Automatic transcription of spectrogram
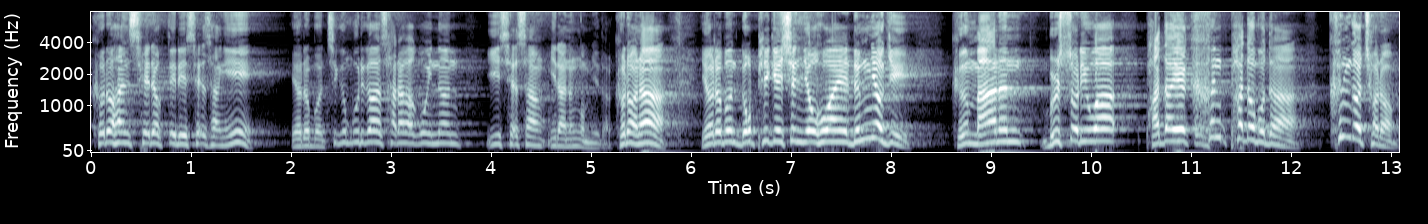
그러한 세력들이 세상이 여러분 지금 우리가 살아가고 있는 이 세상이라는 겁니다. 그러나 여러분 높이 계신 여호와의 능력이 그 많은 물소리와 바다의 큰 파도보다 큰 것처럼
